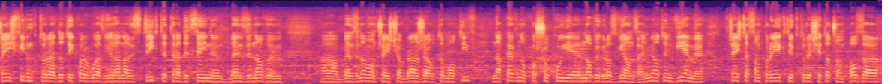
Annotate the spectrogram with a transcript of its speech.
Część firm, która do tej pory była związana ze stricte tradycyjnym, benzynowym, e, benzynową częścią branży automotive, na pewno poszukuje nowych rozwiązań. My o tym wiemy. Część to są projekty, które się toczą poza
